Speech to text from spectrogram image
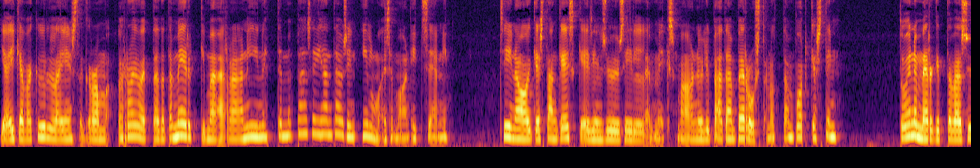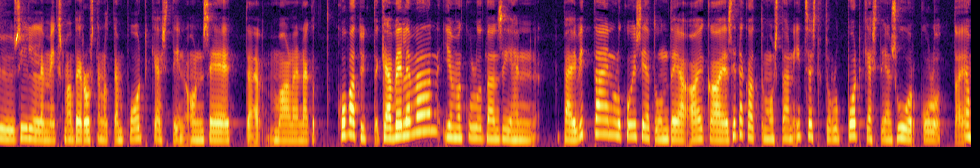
Ja ikävä kyllä Instagram rajoittaa tätä merkkimäärää niin, että mä pääse ihan täysin ilmaisemaan itseäni. Siinä on oikeastaan keskeisin syy sille, miksi mä oon ylipäätään perustanut tämän podcastin. Toinen merkittävä syy sille, miksi mä oon perustanut tämän podcastin, on se, että mä olen aika kova tyttö kävelemään ja mä kulutan siihen päivittäin lukuisia tunteja aikaa ja sitä kautta musta on itsestä tullut podcastien suurkuluttaja.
